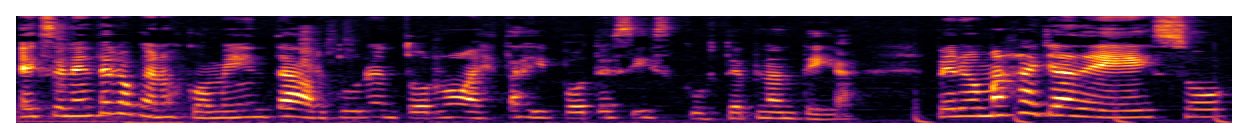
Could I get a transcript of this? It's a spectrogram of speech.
Excelente lo que nos comenta Arturo en torno a estas hipótesis que usted plantea. Pero más allá de eso,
